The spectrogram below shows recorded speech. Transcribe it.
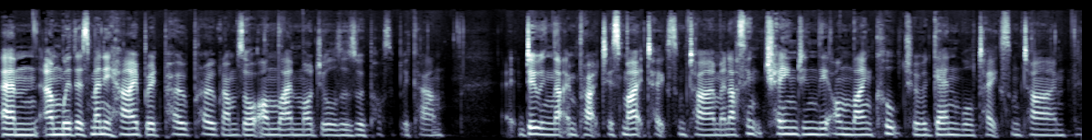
um, and with as many hybrid pro- programs or online modules as we possibly can. Doing that in practice might take some time, and I think changing the online culture again will take some time. Mm.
